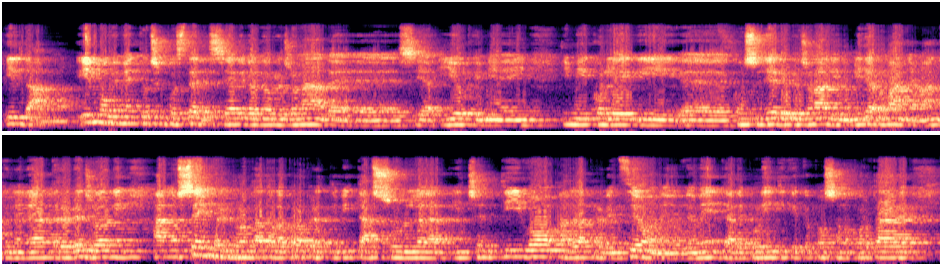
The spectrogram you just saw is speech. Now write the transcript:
il danno. Il Movimento 5 Stelle sia a livello regionale eh, sia io che i miei, i miei colleghi eh, consiglieri regionali in Emilia Romagna ma anche nelle altre regioni hanno sempre improntato la propria attività sull'incentivo alla prevenzione, ovviamente alle politiche che possano portare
